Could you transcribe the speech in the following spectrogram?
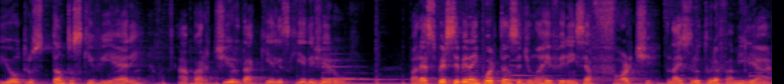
e outros tantos que vierem a partir daqueles que ele gerou parece perceber a importância de uma referência forte na estrutura familiar.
